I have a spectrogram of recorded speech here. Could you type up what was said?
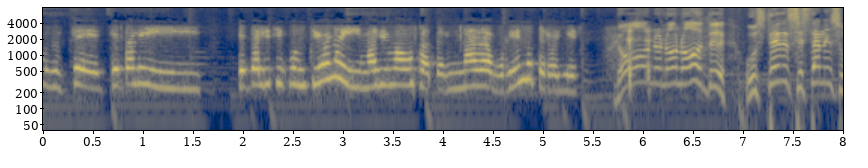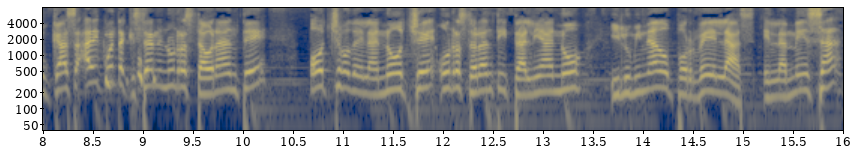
pues es que, ¿qué tal y qué tal y si funciona? Y más bien vamos a terminar aburriéndote, Roger. No, no, no, no. de- ustedes están en su casa. Haz de cuenta que están en un restaurante, 8 de la noche, un restaurante italiano iluminado por velas en la mesa.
